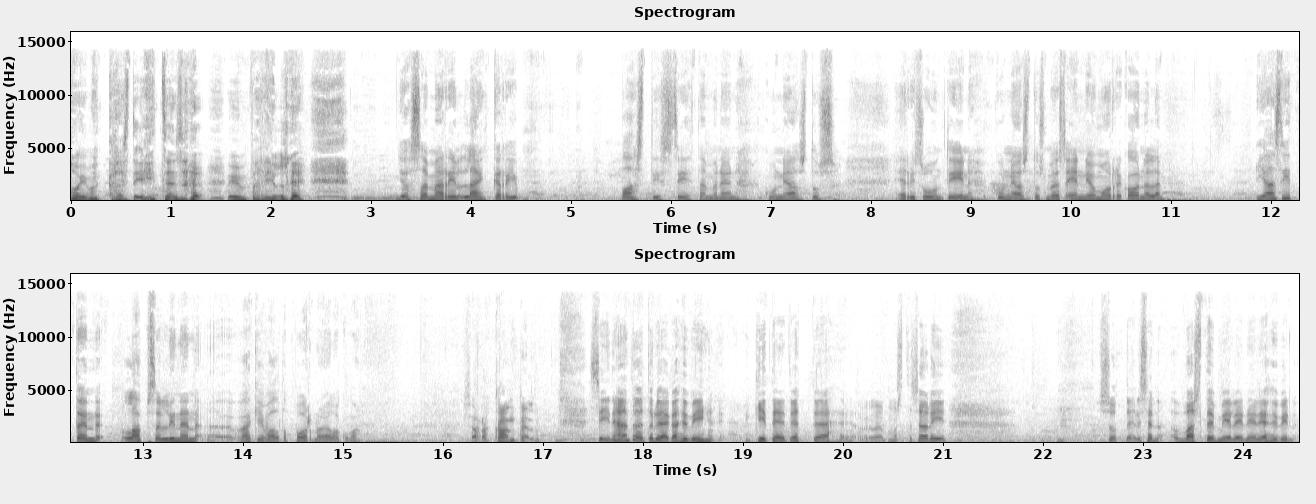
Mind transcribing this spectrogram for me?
voimakkaasti itsensä ympärille. Jossain määrin länkkäri pastissi, tämmöinen kunniastus eri suuntiin, kunniastus myös Ennio Morriconelle. Ja sitten lapsellinen äh, väkivalta-pornoelokuva. Sara Kantel. Siinähän toi tuli aika hyvin kiteytettyä. Musta se oli suhteellisen vastenmielinen ja hyvin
